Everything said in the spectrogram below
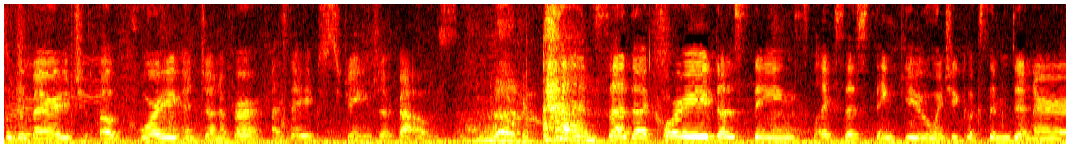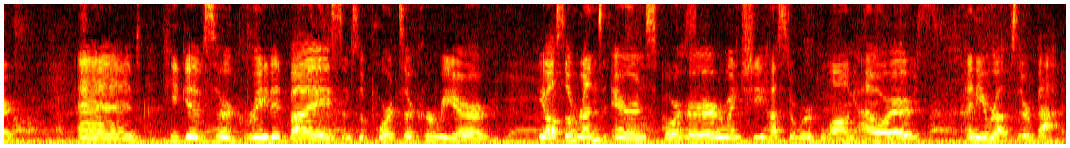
to the marriage of Corey and Jennifer as they exchange their vows. and said that Corey does things like says thank you when she cooks him dinner, and he gives her great advice and supports her career. He also runs errands for her when she has to work long hours, and he rubs her back.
